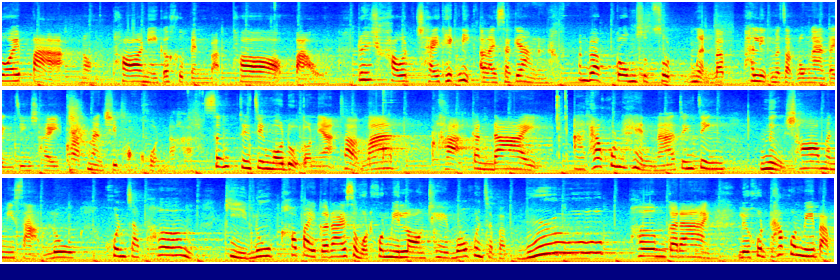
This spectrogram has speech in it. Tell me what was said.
ด้วยปากเนาะท่อนี้ก็คือเป็นแบบท่อเป่า ด้วยเขาใช้เทคนิคอะไรสักอย่างนึงมันแบบกลมสุดๆ เหมือนแบบผลิตมาจากโรงงานแต่จริงๆ ใช้ craftsmanship ของคนนะคะ ซึ่งจริง ๆ โมดูลตัวเนี้ยสามารถทะกันได้อะถ้าคุณเห็นนะจริงๆ1ช่อมันมี 3 ลูก คุณจะเพิ่มกี่ลูกเข้าไปก็ได้ สมมติคุณมี long table คุณจะแบบบรูป พิ่มก็ได้ หรือคุณถ้าคุณมีแบบ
